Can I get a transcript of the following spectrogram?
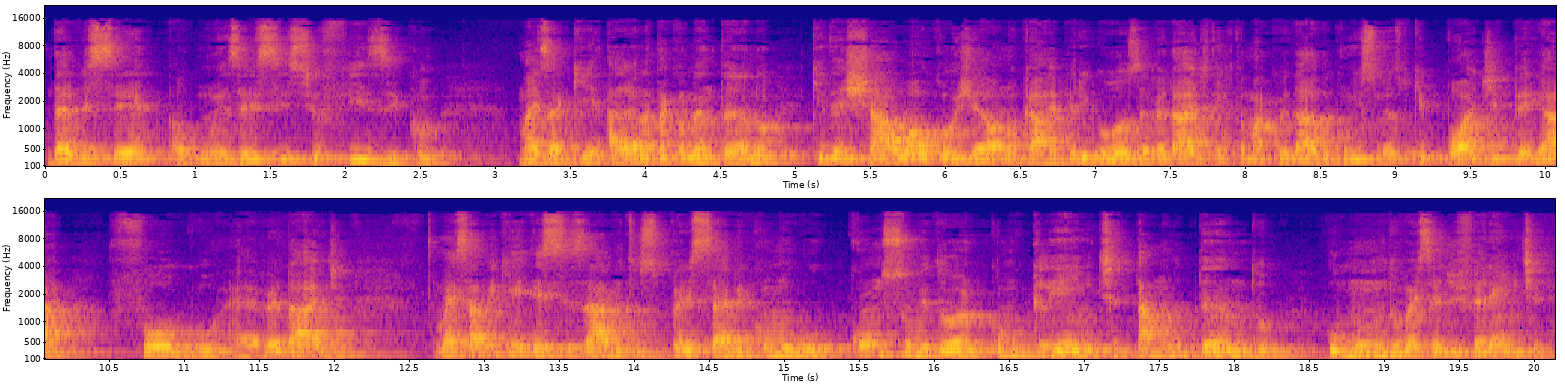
deve ser algum exercício físico. Mas aqui a Ana está comentando que deixar o álcool gel no carro é perigoso. É verdade, tem que tomar cuidado com isso mesmo, que pode pegar fogo. É verdade. Mas sabe que esses hábitos percebe como o consumidor, como o cliente está mudando. O mundo vai ser diferente,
